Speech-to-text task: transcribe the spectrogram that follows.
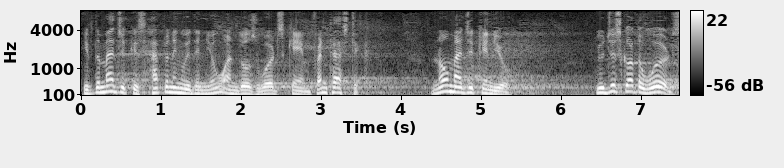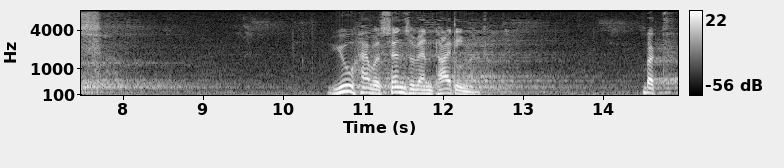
If the magic is happening within you and those words came, fantastic. No magic in you, you just got the words. You have a sense of entitlement. But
